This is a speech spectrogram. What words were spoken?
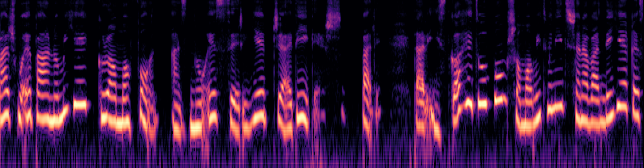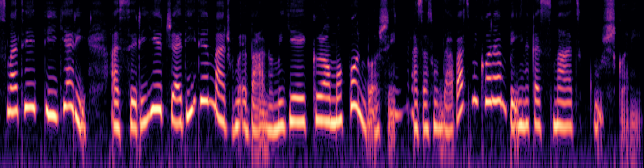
مجموعه برنامه گرامافون از نوع سری جدیدش. بله در ایستگاه دوم شما می‌تونید شنونده قسمت دیگری از سری جدید مجموعه برنامه گرامافون باشین. ازتون دعوت می‌کنم به این قسمت گوش کنید.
